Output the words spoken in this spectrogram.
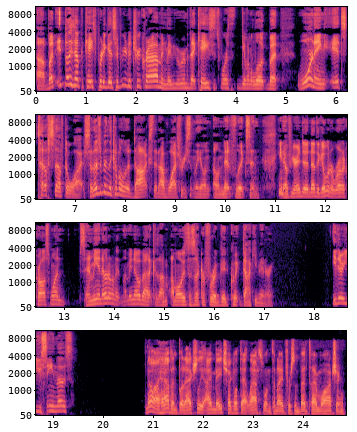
Uh, but it lays out the case pretty good. So if you're into true crime and maybe you remember that case, it's worth giving a look. But warning, it's tough stuff to watch. So those have been the couple of the docs that I've watched recently on, on Netflix. And, you know, if you're into another good one or run across one, send me a note on it. Let me know about it because I'm, I'm always a sucker for a good, quick documentary. Either you seen those? No, I haven't, but actually, I may check out that last one tonight for some bedtime watching.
